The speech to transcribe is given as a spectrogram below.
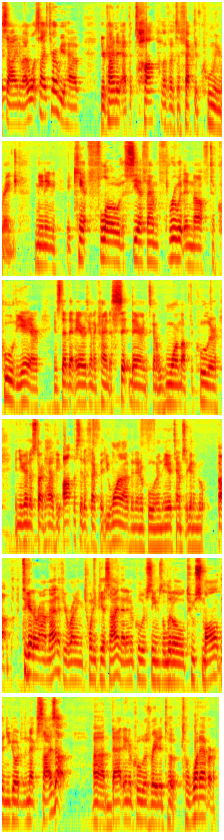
psi, no matter what size turbo you have, you're kind of at the top of its effective cooling range, meaning it can't flow the CFM through it enough to cool the air. Instead, that air is going to kind of sit there and it's going to warm up the cooler, and you're going to start to have the opposite effect that you want out of an intercooler, and the air temps are going to go up. To get around that, if you're running 20 psi and that intercooler seems a little too small, then you go to the next size up. Um, that intercooler is rated to, to whatever.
